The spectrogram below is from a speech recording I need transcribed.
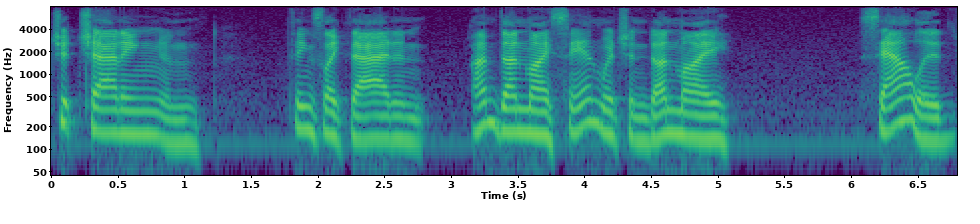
chit chatting and things like that. And I'm done my sandwich and done my salad.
